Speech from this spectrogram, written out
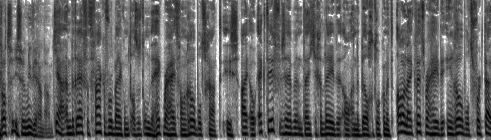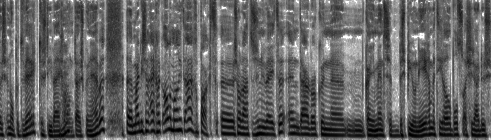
Wat is er nu weer aan de hand? Ja, een bedrijf dat vaker voorbij komt als het om de hackbaarheid van robots gaat... is IO Active. Ze hebben een tijdje geleden al aan de bel getrokken... met allerlei kwetsbaarheden in robots voor thuis en op het werk. Dus die wij Mhm. gewoon thuis kunnen hebben. Uh, maar die zijn eigenlijk allemaal niet aangepakt. Uh, zo laten ze nu weten. En daardoor kun, uh, kan je mensen bespioneren met die robots. Als je daar dus.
